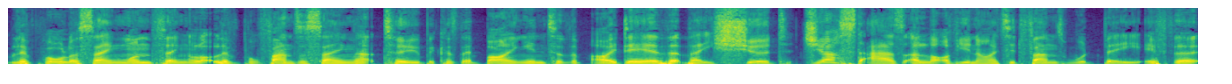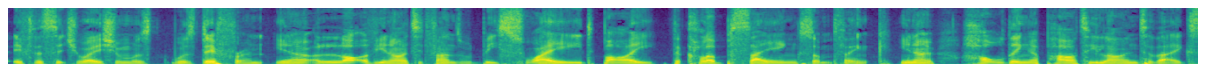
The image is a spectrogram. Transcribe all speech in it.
Liverpool are saying one thing. A lot of Liverpool fans are saying that too because they're buying into the idea that they should, just as a lot of United fans would be if the if the situation was was different. You know, a lot of United fans would be swayed by the club saying something. You know, holding a party line to that extent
